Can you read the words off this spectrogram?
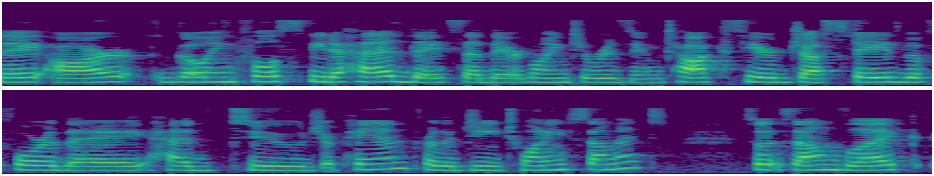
They are going full speed ahead. They said they are going to resume talks here just days before they head to Japan for the G20 summit. So it sounds like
